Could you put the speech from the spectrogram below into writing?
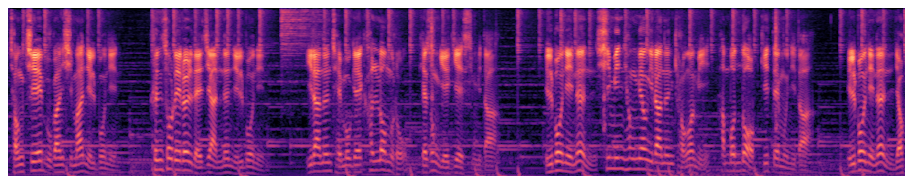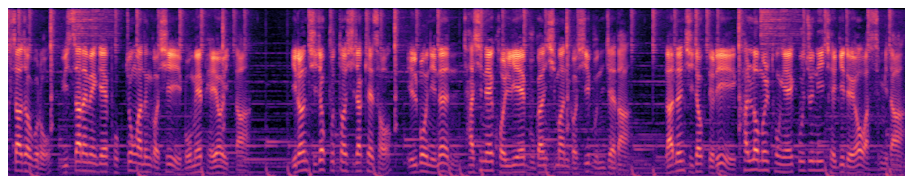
정치에 무관심한 일본인, 큰 소리를 내지 않는 일본인, 이라는 제목의 칼럼으로 계속 얘기했습니다. 일본인은 시민혁명이라는 경험이 한 번도 없기 때문이다. 일본인은 역사적으로 윗사람에게 복종하는 것이 몸에 배어 있다. 이런 지적부터 시작해서 일본인은 자신의 권리에 무관심한 것이 문제다. 라는 지적들이 칼럼을 통해 꾸준히 제기되어 왔습니다.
